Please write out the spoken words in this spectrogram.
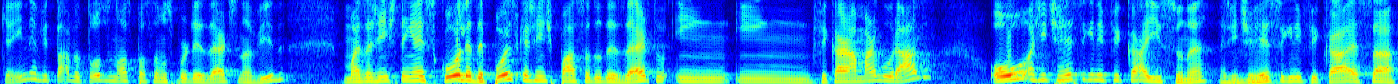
que é inevitável, todos nós passamos por desertos na vida, mas a gente tem a escolha, depois que a gente passa do deserto, em, em ficar amargurado ou a gente ressignificar isso, né? A gente ressignificar essa.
